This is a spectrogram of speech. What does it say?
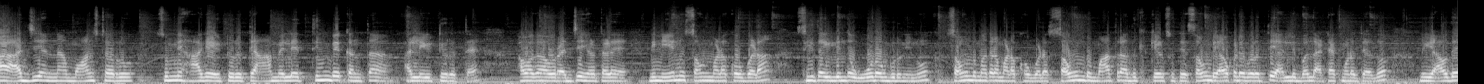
ಆ ಅಜ್ಜಿಯನ್ನ ಮಾನ್ಸ್ಟರು ಸುಮ್ಮನೆ ಹಾಗೆ ಇಟ್ಟಿರುತ್ತೆ, ಆಮೇಲೆ ತಿನ್ಬೇಕಂತ ಅಲ್ಲಿ ಇಟ್ಟಿರುತ್ತೆ. ಅವಾಗ ಅವ್ರ ಅಜ್ಜಿ ಹೇಳ್ತಾಳೆ, ನೀನು ಏನು ಸೌಂಡ್ ಮಾಡಕ್ ಹೋಗ್ಬೇಡ, ಸೀದಾ ಇಲ್ಲಿಂದ ಓಡೋಗ್ಬಿಡು ನೀನು. ಸೌಂಡ್ ಮಾತ್ರ ಮಾಡಕ್ ಹೋಗ್ಬೇಡ. ಸೌಂಡ್ ಮಾತ್ರ ಅದಕ್ಕೆ ಕೇಳಿಸುತ್ತೆ. ಸೌಂಡ್ ಯಾವ ಕಡೆ ಬರುತ್ತೆ, ಅಲ್ಲಿ ಬಂದು ಅಟ್ಯಾಕ್ ಮಾಡುತ್ತೆ ಅದು. ನೀವು ಯಾವುದೇ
